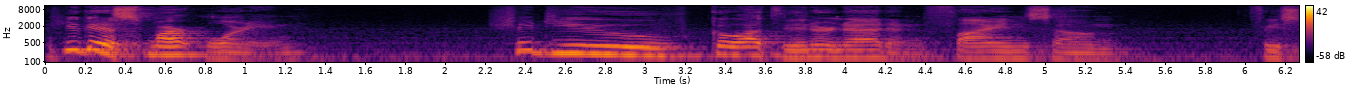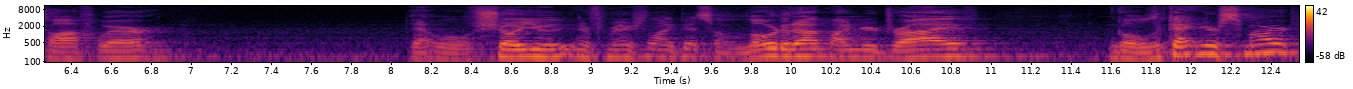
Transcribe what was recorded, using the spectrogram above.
If you get a smart warning, should you go out to the internet and find some free software that will show you information like this and load it up on your drive and go look at your smart?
